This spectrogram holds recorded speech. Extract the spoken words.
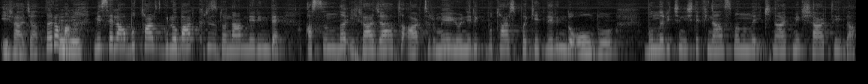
ihracatlar ama hı hı. mesela bu tarz global kriz dönemlerinde aslında ihracatı artırmaya yönelik bu tarz paketlerin de olduğu, bunlar için işte finansmanını ikna etmek şartıyla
